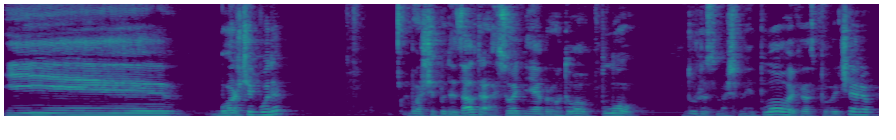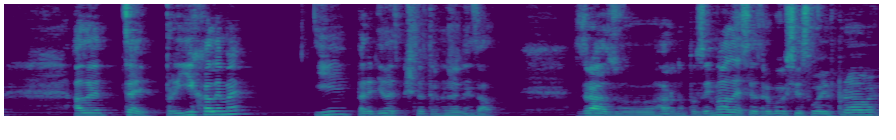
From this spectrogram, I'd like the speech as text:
І борщик буде. Борщик буде завтра, а сьогодні я приготував плов. Дуже смачний плов, якраз повечеряв. Але цей, приїхали ми і переділись, пішли в тренажерний зал. Зразу гарно позаймалися, зробив всі свої вправи.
